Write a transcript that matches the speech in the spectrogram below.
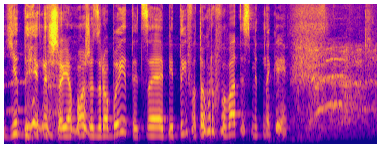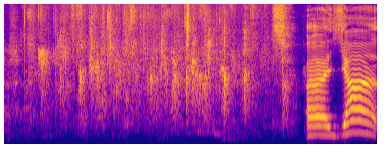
єдине, що я можу зробити, це піти фотографувати смітники. Е, Я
